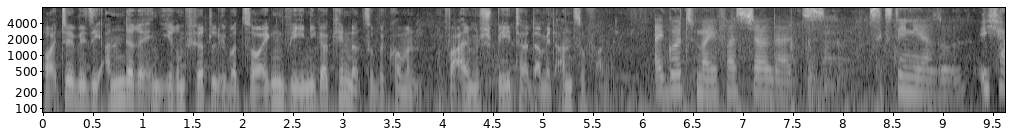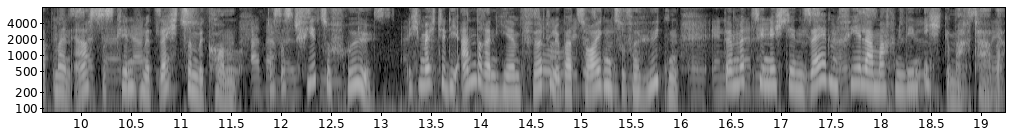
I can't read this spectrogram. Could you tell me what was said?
Heute will sie andere in ihrem Viertel überzeugen, weniger Kinder zu bekommen und vor allem später damit anzufangen. Ich habe mein erstes Kind mit 16 bekommen. Das ist viel zu früh. Ich möchte die anderen hier im Viertel überzeugen, zu verhüten, damit sie nicht denselben Fehler machen, den ich gemacht habe.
